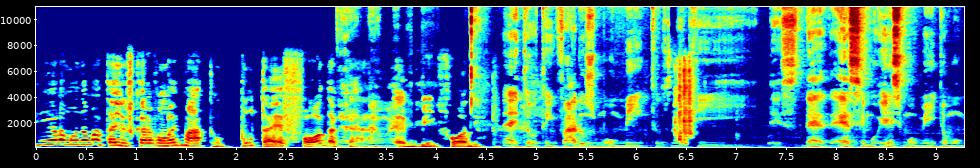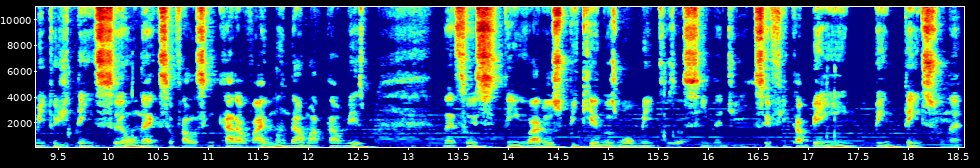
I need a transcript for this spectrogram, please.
E ela manda matar, e os caras vão lá e matam. Puta, é foda, é, cara. Não, é... é... bem foda. É, então tem vários momentos, né, que. Esse, né, esse, esse momento é um momento de tensão, né? Que você fala assim, cara, vai mandar matar mesmo. Né? São esse, tem vários pequenos momentos assim, né? De que você fica bem, bem tenso, né?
